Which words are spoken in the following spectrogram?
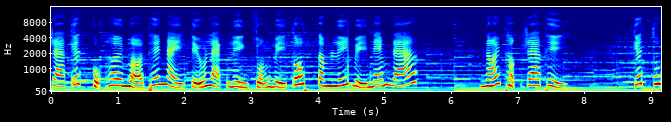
ra kết cục hơi mở thế này, Tiểu lạc liền chuẩn bị tốt tâm lý bị ném đá. Nói thật ra thì, Kết thúc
